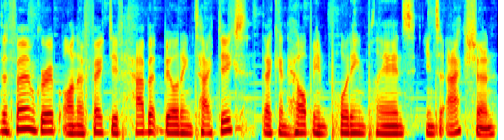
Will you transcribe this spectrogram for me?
With a firm grip on effective habit building tactics that can help in putting plans into action,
